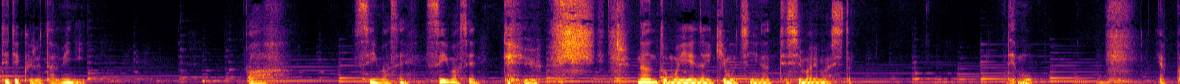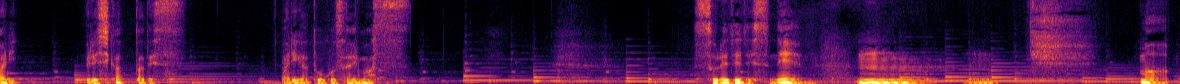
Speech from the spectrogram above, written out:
出てくるたびにああすいませんすいませんっていう何とも言えない気持ちになってしまいました。でもやっぱり嬉しかったです。ありがとうございます。それでですねうーん。まあ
